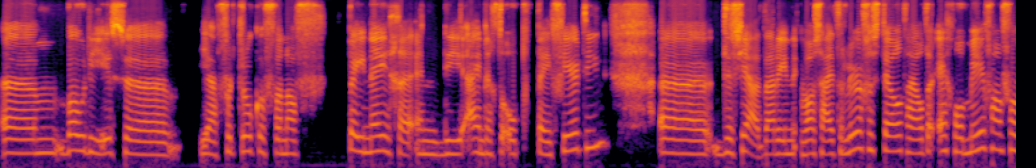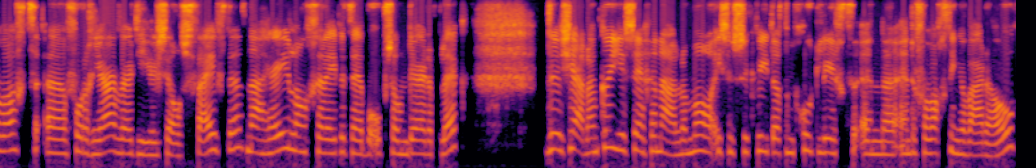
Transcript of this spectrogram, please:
Um, Bo die is ja, vertrokken vanaf P9 en die eindigde op P14. Uh, dus ja, daarin was hij teleurgesteld. Hij had er echt wel meer van verwacht. Uh, vorig jaar werd hij hier zelfs vijfde, na heel lang gereden te hebben op zo'n derde plek. Dus ja, dan kun je zeggen, nou, Le Mans is een circuit dat hem goed ligt en, uh, en de verwachtingen waren hoog.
